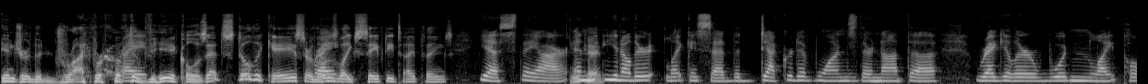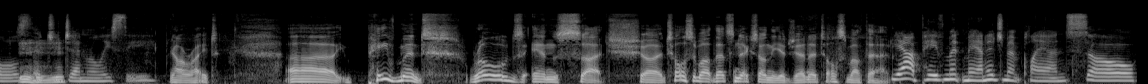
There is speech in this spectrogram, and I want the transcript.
injure the driver of Right. the vehicle. Is that still the case? Are those like safety type things? Yes, they are. And you know, they're like I said, the decorative ones, they're not the regular wooden light poles that you generally see. All right. Uh, pavement, roads, and such. Uh, tell us about that's next on the agenda. Tell us about that. Yeah, pavement management plan. So,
